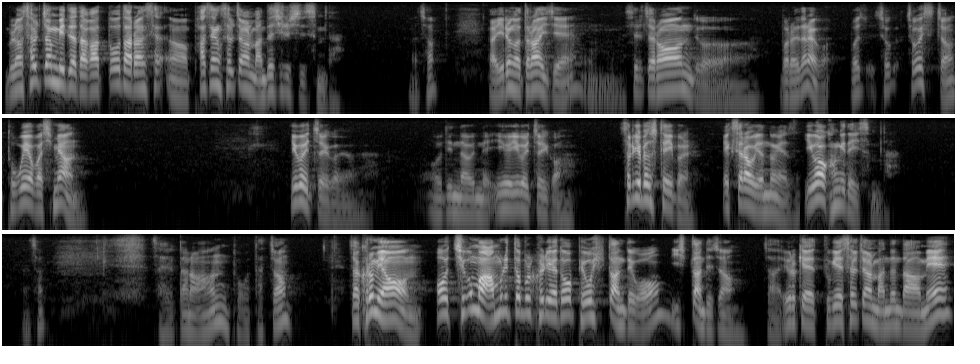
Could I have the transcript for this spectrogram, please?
물론 설정 밑에다가 또 다른 세, 어, 파생 설정을 만드실 수 있습니다. 그렇죠? 자, 이런 것들은 이제 음, 실제로는 그 뭐라 해야 되나 이거 뭐 저, 저거 있었죠. 도구에 보시면 이거 있죠 이거요. 어디 있나 있네. 이거 이거 있죠 이거. 설계 변수 테이블 엑셀하고 연동해서 이거와 관계되어 있습니다. 그렇죠? 자 일단은 도구 닫죠. 자 그러면 어 지금 뭐 아무리 더블 클릭해도 150도 안되고 20도 안되죠 자 이렇게 두 개의 설정을 만든 다음에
